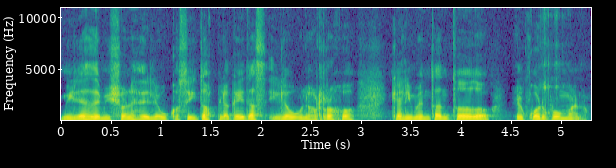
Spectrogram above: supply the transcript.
miles de millones de leucocitos, plaquetas y glóbulos rojos que alimentan todo el cuerpo humano.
